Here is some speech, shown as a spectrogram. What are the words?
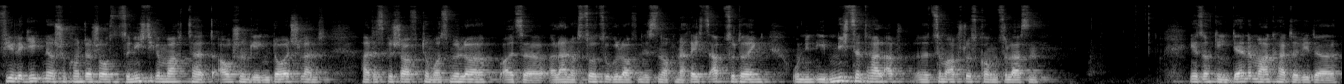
viele gegnerische Konterchancen zunichte gemacht hat, auch schon gegen Deutschland hat es geschafft, Thomas Müller, als er allein aufs Tor zugelaufen ist, noch nach rechts abzudrängen und ihn eben nicht zentral ab, äh, zum Abschluss kommen zu lassen. Jetzt auch gegen Dänemark hat er wieder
